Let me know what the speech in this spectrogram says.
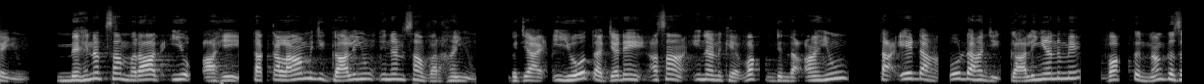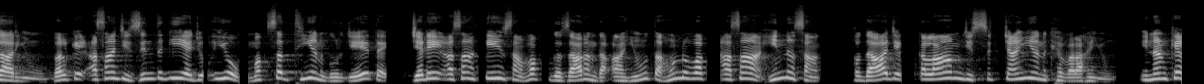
कयूं महिनत सां मुराद इहो आहे त कलाम जी ॻाल्हियूं इन्हनि सां वराइयूं बजाहि इहो त जॾहिं असां इन्हनि खे वक़्तु ॾींदा आहियूं ओडा जी ॻाल्हियुनि में वक्त न गुज़ारियूं बल्कि असांजी ज़िंदगीअ जो इहो मक़सदु थियण घुर्जे त जॾहिं असां कंहिं सां वक़्तु गुज़ारंदा आहियूं त हुन वक़्त असां हिन सां ख़ुदा जे कलाम जी सचाईअनि खे वराइनि खे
